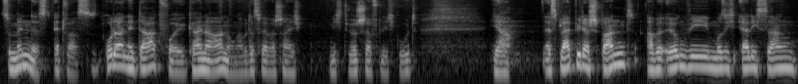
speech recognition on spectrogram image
Zumindest etwas. Oder eine Dark-Folge, keine Ahnung, aber das wäre wahrscheinlich nicht wirtschaftlich gut. Ja, es bleibt wieder spannend, aber irgendwie muss ich ehrlich sagen,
